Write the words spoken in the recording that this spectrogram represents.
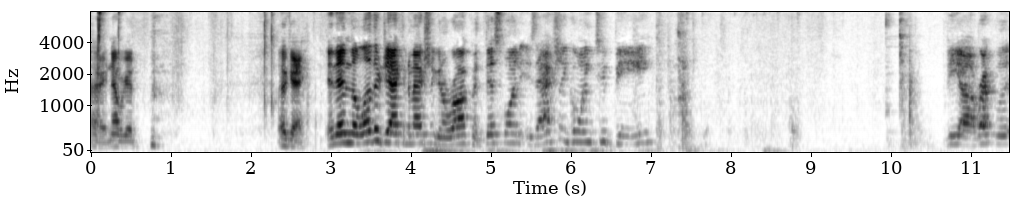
All right, now we're good. okay, and then the leather jacket I'm actually going to rock with this one is actually going to be the uh, repli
